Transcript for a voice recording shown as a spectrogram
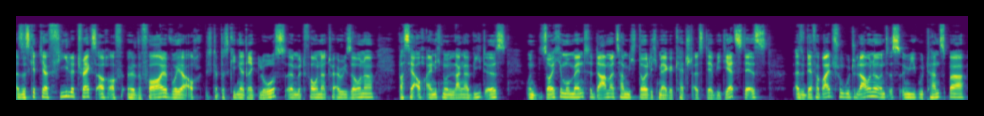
Also es gibt ja viele Tracks auch auf äh, The Fall, wo ja auch, ich glaube, das ging ja direkt los äh, mit Fauna to Arizona, was ja auch eigentlich nur ein langer Beat ist. Und solche Momente damals haben mich deutlich mehr gecatcht als der Beat jetzt. Der ist, also der verbreitet schon gute Laune und ist irgendwie gut tanzbar,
